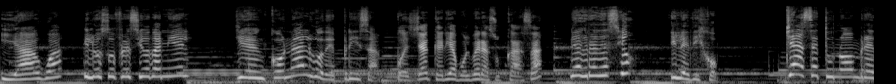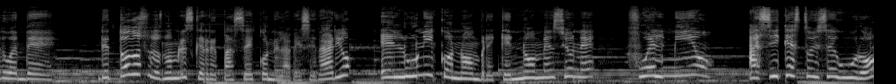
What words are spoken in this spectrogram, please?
y agua y los ofreció a Daniel, quien con algo de prisa, pues ya quería volver a su casa, le agradeció y le dijo, Ya sé tu nombre, duende. De todos los nombres que repasé con el abecedario, el único nombre que no mencioné fue el mío. Así que estoy seguro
